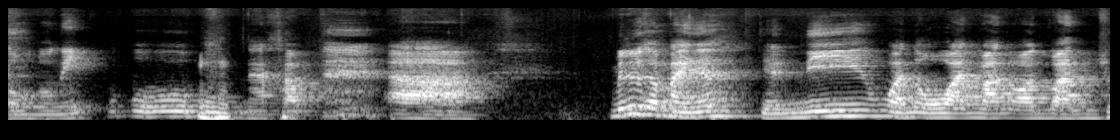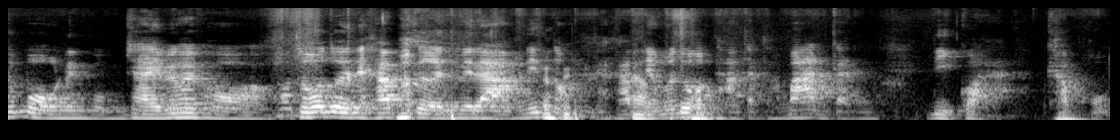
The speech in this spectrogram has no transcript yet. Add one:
ลงตรงนี้ปุ๊บนะครับไม่รู้ทำไมนะเดี๋ยวนี้วันโอวันวันออนวันชั่วโมงหนึ่งผมใช้ไม่ค่อยพอขอโทษด้วยนะครับ เกินเวลานิดหน่อยนะครับเดี๋ยวมาดูคำถามจากทางบ้านกันดีกว่าครับผม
